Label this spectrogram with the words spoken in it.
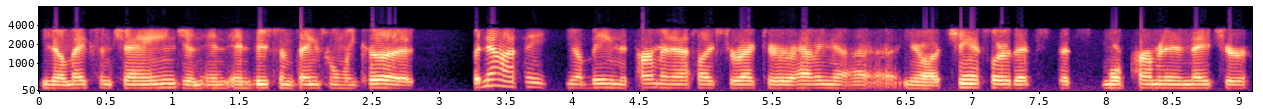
you know, make some change and, and, and do some things when we could. But now I think, you know, being the permanent athletics director, having a, you know, a chancellor that's that's more permanent in nature,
